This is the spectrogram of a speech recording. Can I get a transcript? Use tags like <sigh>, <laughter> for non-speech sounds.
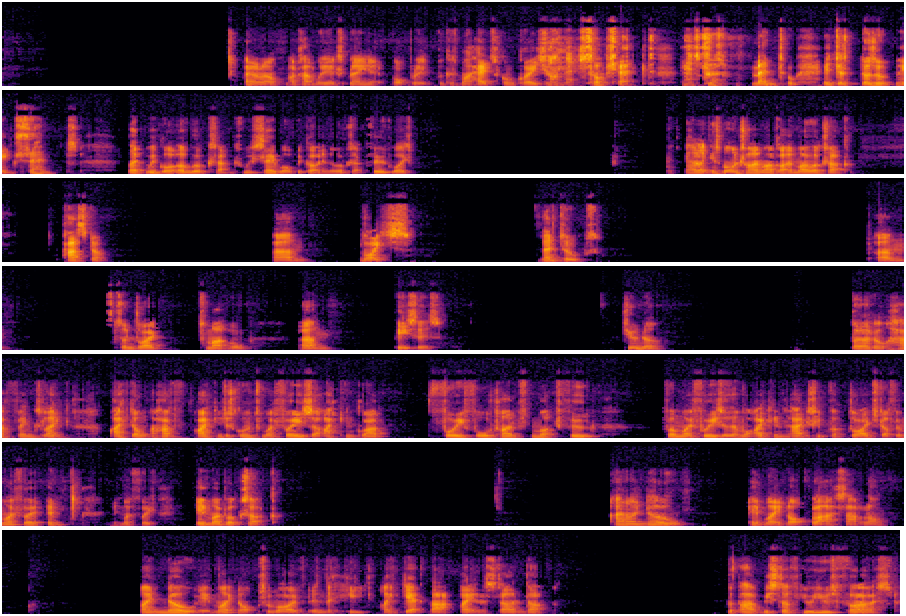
I don't know. I can't really explain it properly because my head's gone crazy on this <laughs> subject. It's just mental. It just doesn't make sense. Like we got a rucksack. We say what we got in the rucksack food wise. Yeah, like this morning time I got in my rucksack pasta, um, rice, lentils, um, sun dried tomato um, pieces tuna. But I don't have things like I don't have. I can just go into my freezer. I can grab three, four times much food from my freezer than what I can actually put dried stuff in my in, in my fridge in my rucksack. And I know it might not last that long. I know it might not survive in the heat. I get that. I understand that. But that would be stuff you use first.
